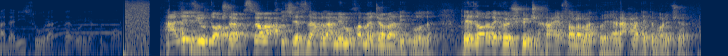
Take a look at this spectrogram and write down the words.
madaniy suratda o'rgatib Aziz yurtdoshlar, qisqa vaqt ichida sizlar bilan men Muhammad Jomadiyev bo'ldi. Tez orada ko'rishguncha xayr, salomat bo'linglar. Rahmat e'tibor uchun.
